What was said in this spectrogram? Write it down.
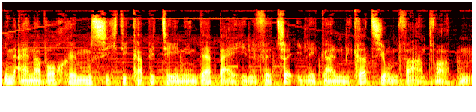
In einer Woche muss sich die Kapitänin der Beihilfe zur illegalen Migration verantworten.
